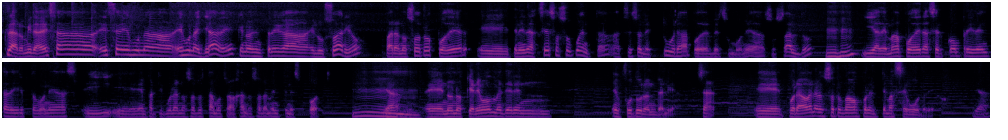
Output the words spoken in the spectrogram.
Claro, mira, esa, esa es, una, es una llave que nos entrega el usuario para nosotros poder eh, tener acceso a su cuenta, acceso a lectura, poder ver su moneda, su saldo, uh -huh. y además poder hacer compra y venta de criptomonedas y eh, en particular nosotros estamos trabajando solamente en spot. Mm. ¿ya? Eh, no nos queremos meter en, en, futuro en realidad. O sea, eh, por ahora nosotros vamos por el tema seguro, digamos, ¿ya?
